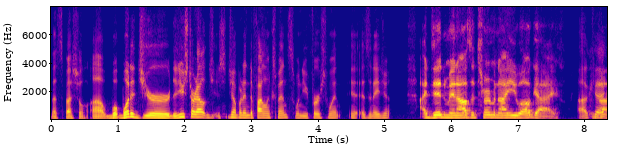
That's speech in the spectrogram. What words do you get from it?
That's special. Uh, what, what did your did you start out jumping into final expense when you first went as an agent? I did, man. I was a term and IUL guy. Okay. Uh,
